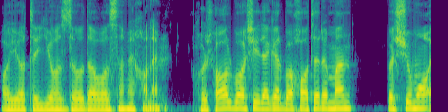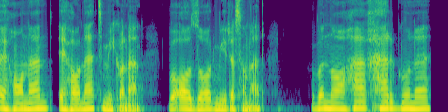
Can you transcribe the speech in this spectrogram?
آیات یازده و دوازده می‌خوانم. خوشحال باشید اگر با خاطر من به شما اهانت, اهانت می‌کنند و آزار میرساند و به ناحق هر گونه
